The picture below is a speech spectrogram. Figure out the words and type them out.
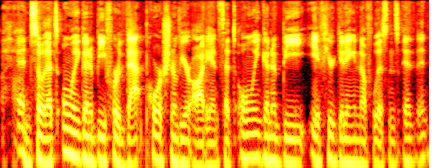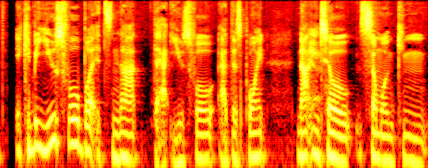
Uh-huh. And so that's only going to be for that portion of your audience. That's only going to be if you're getting enough listens. It, it, it, can be useful, but it's not that useful at this point. Not yeah. until someone can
